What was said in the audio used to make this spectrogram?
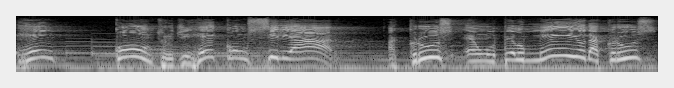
reencontro, de reconciliar. A cruz é um pelo meio da cruz,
